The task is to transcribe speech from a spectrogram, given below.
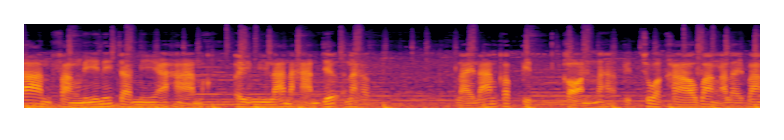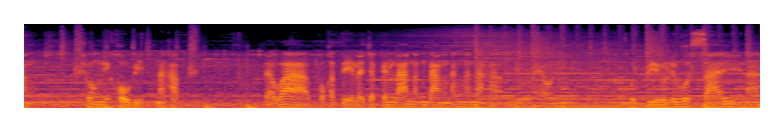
ด้านฝั่งนี้นี่จะมีอาหารเอ้ยมีร้านอาหารเยอะนะครับ หลายร้านก็ปิดก่อนนะฮะปิดชั่วคราวบ้างอะไรบ้างช่วงนี้โควิดนะครับ แต่ว่าปกติแล้วจะเป็นร้านดัง ๆ ทั้งนั้นนะครับอยู่แถวนี้ Good View Riverside นะ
